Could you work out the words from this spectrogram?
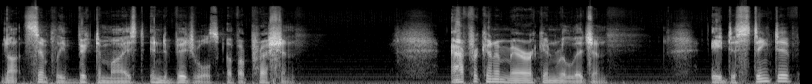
not simply victimized individuals of oppression. African American religion a distinctive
